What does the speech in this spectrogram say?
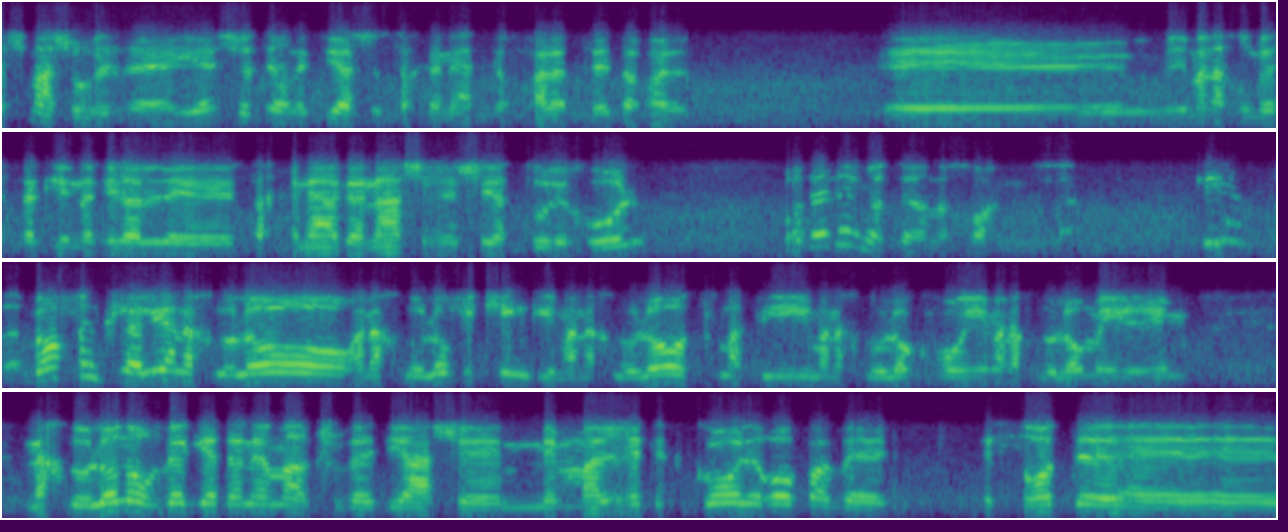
יש משהו בזה, יש יותר נטייה של שחקני התקפה לצאת, אבל אה, אם אנחנו מסתכלים נגיד על אה, שחקני הגנה ש, שיצאו לחו"ל, בודדים יותר, נכון. כן, באופן כללי אנחנו לא, אנחנו לא ויקינגים, אנחנו לא עוצמתיים, אנחנו לא גבוהים, אנחנו לא מהירים, אנחנו לא נורבגיה, דנמרק, שוודיה, שממלאת את כל אירופה בעשרות אה,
